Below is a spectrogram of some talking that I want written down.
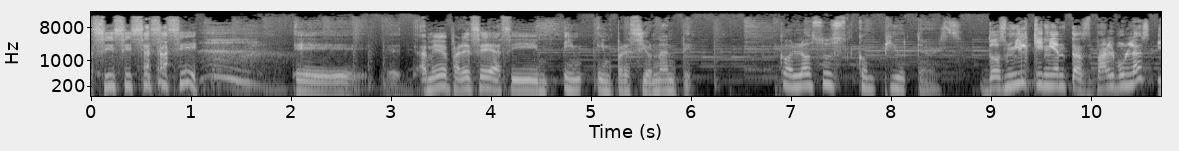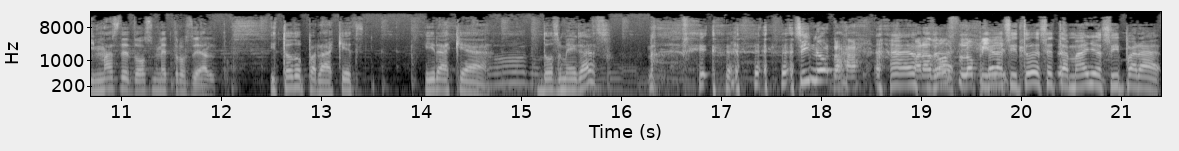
Sí, sí, sí, sí, sí. Eh, eh, a mí me parece así im- impresionante. Colossus Computers. 2.500 válvulas y más de 2 metros de alto. ¿Y todo para qué? ¿Ir a qué? ¿A dos megas? Sí, no, ajá. Para O sea, dos floppy Era así todo ese tamaño, así para...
